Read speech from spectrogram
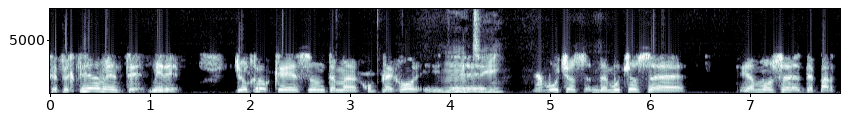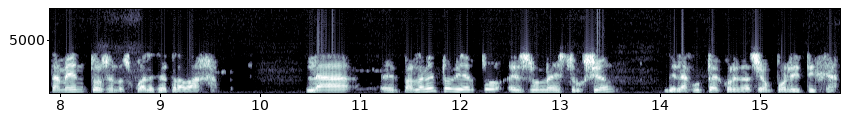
Efectivamente, mire, yo creo que es un tema complejo y de, mm, muchos de muchos digamos departamentos en los cuales se trabaja. La, el Parlamento Abierto es una instrucción de la Junta de Coordinación Política,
